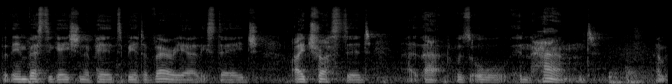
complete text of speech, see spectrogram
but the investigation appeared to be at a very early stage. I trusted uh, that was all in hand. Um,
